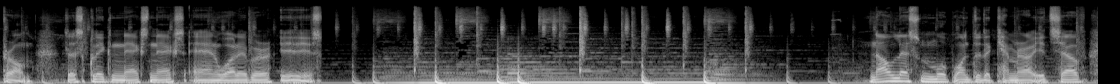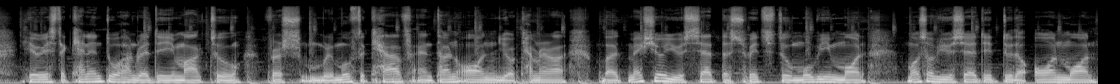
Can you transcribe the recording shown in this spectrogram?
prompt. Just click next, next and whatever it is. Now let's move on to the camera itself. Here is the Canon 200D Mark II. First remove the cap and turn on your camera but make sure you set the switch to movie mode. Most of you set it to the on mode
